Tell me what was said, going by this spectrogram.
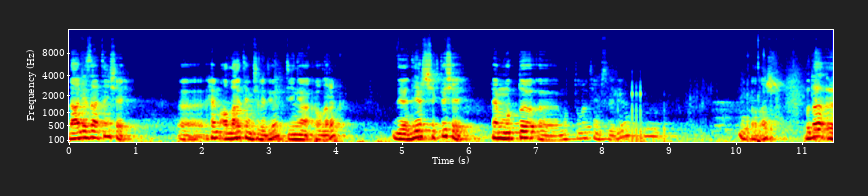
Lale zaten şey e, hem Allah'ı temsil ediyor dini olarak. Diğer, çiçek de şey hem mutlu e, mutluluğu temsil ediyor. Bu kadar. Bu da e,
